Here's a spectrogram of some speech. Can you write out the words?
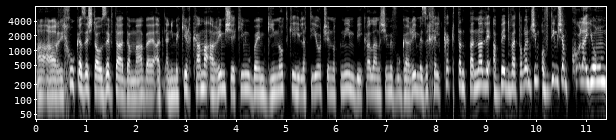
הריחוק הזה שאתה עוזב את האדמה, ואני מכיר כמה ערים שהקימו בהם גינות קהילתיות שנותנים, בעיקר לאנשים מבוגרים, איזה חלקה קטנטנה לעבד, ואתה רואה אנשים עובדים שם כל היום,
